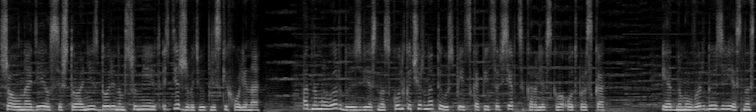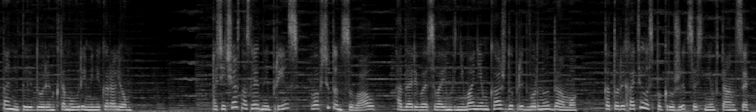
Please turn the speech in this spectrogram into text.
Шаул надеялся, что они с Дорином сумеют сдерживать выплески Холина. Одному Верду известно, сколько черноты успеет скопиться в сердце королевского отпрыска. И одному Верду известно, станет ли Дорин к тому времени королем. А сейчас наследный принц вовсю танцевал, одаривая своим вниманием каждую придворную даму, которой хотелось покружиться с ним в танце –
